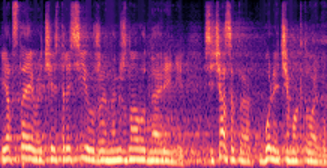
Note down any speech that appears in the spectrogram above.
и отстаивать честь России уже на международной арене. Сейчас это более чем актуально.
